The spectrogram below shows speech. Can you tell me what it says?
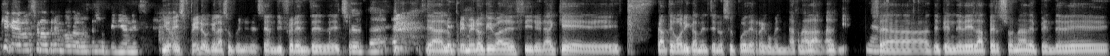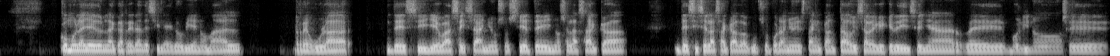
que queremos conocer un poco vuestras opiniones. Yo espero que las opiniones sean diferentes, de hecho. O sea, lo primero que iba a decir era que pff, categóricamente no se puede recomendar nada a nadie. O sea, depende de la persona, depende de cómo le haya ido en la carrera, de si le ha ido bien o mal, regular, de si lleva seis años o siete y no se la saca, de si se la ha sacado a curso por año y está encantado y sabe que quiere diseñar eh, molinos eh,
